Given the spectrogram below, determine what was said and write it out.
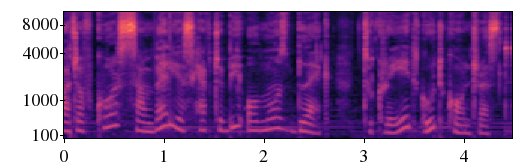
But of course some values have to be almost black to create good contrast.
